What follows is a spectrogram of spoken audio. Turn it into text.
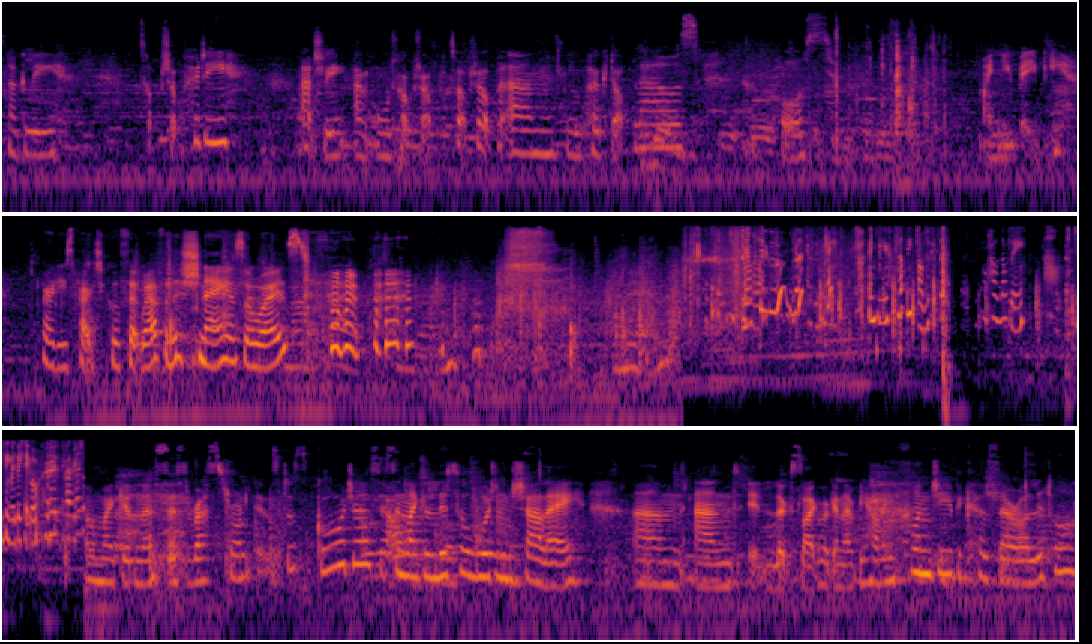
snuggly Topshop hoodie. Actually, I'm all Topshop. Topshop, um, little polka dot blouse, and of course, my new baby. Freddie's practical footwear for the Schnee as always. oh my goodness, this restaurant is just gorgeous. It's in like a little wooden chalet um, and it looks like we're gonna be having fondue because there are little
